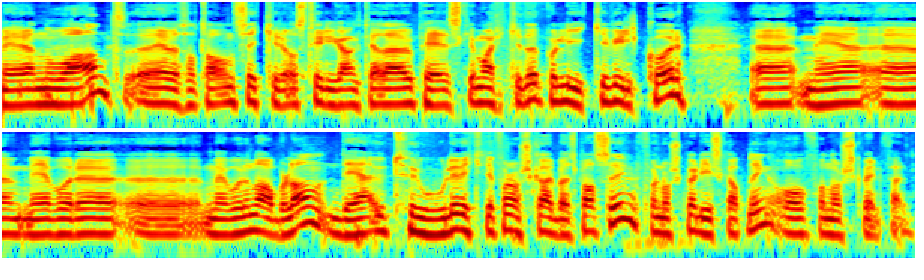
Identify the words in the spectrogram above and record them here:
mer enn noe annet. EØS-avtalen sikrer oss tilgang til det europeiske markedet på like vilkår eh, med, eh, med, våre, eh, med våre naboland. Det er utrolig viktig for norske arbeidsplasser, for norsk verdiskapning og for norsk velferd.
